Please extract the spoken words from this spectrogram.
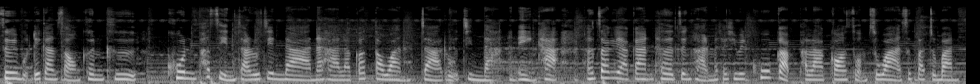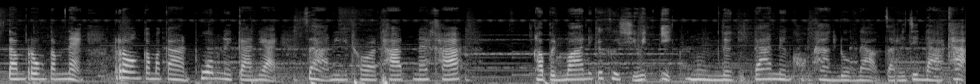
ซึ่งมีบุตรด้วยกัน 2 คนคือ คุณพสินจารุจินดานะคะ แล้วก็ตะวันจารุจินดานั่นเองค่ะ หลังจากหย่ากันเธอจึงหันมาใช้ชีวิตคู่กับพลากรสมสว่างซึ่งปัจจุบันดำรงตำแหน่งรองกรรมการผู้อำนวยการใหญ่สถานีโทรทัศน์นะคะเอาเป็นว่านี่ก็คือชีวิตอีกมุมหนึ่งอีกด้านหนึ่งของทางดวงดาวจารุจินดาค่ะ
